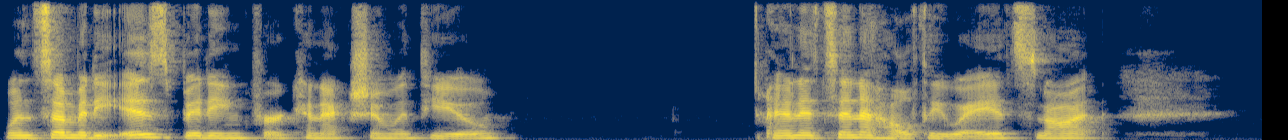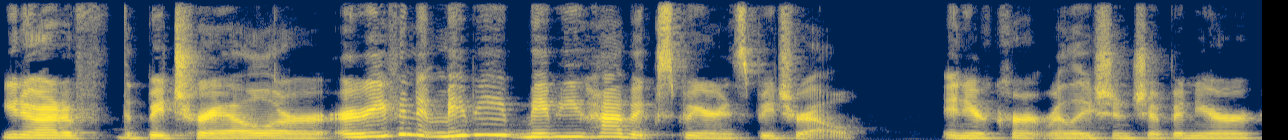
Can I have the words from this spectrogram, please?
when somebody is bidding for connection with you and it's in a healthy way it's not you know out of the betrayal or or even maybe maybe you have experienced betrayal in your current relationship and you're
